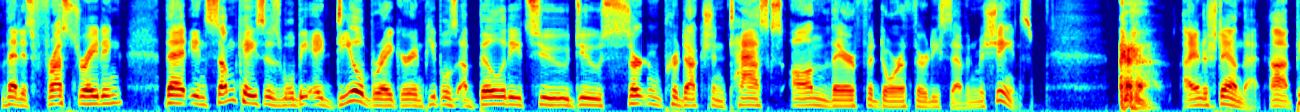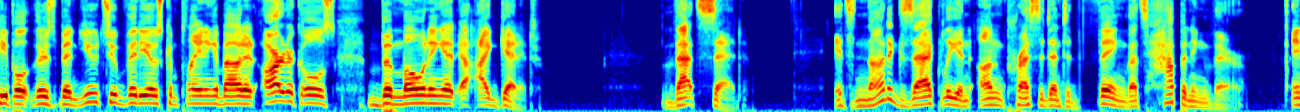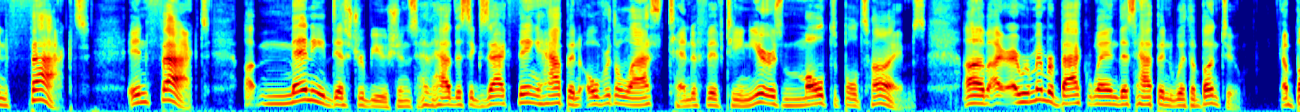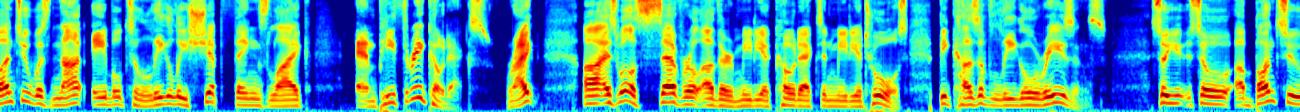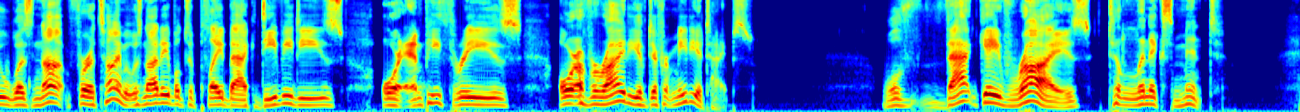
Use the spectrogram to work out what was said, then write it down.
that is frustrating, that in some cases will be a deal breaker in people's ability to do certain production tasks on their Fedora 37 machines. I understand that. Uh, people, there's been YouTube videos complaining about it, articles bemoaning it. I get it. That said, it's not exactly an unprecedented thing that's happening there. In fact, in fact, uh, many distributions have had this exact thing happen over the last 10 to 15 years, multiple times. Um, I, I remember back when this happened with Ubuntu. Ubuntu was not able to legally ship things like MP3 codecs, right? Uh, as well as several other media codecs and media tools because of legal reasons. So you so Ubuntu was not for a time it was not able to play back DVDs or MP3s or a variety of different media types. Well, that gave rise to Linux Mint.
